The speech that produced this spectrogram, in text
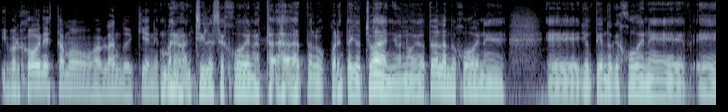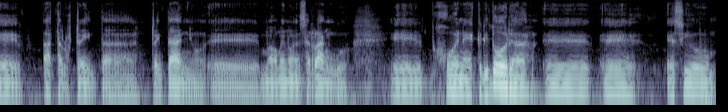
¿Y por jóvenes estamos hablando de quiénes? Bueno, en Chile se joven hasta, hasta los 48 años, ¿no? Yo estoy hablando de jóvenes, eh, yo entiendo que jóvenes eh, hasta los 30, 30 años, eh, más o menos en ese rango. jóvenes escritoras, he sido,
